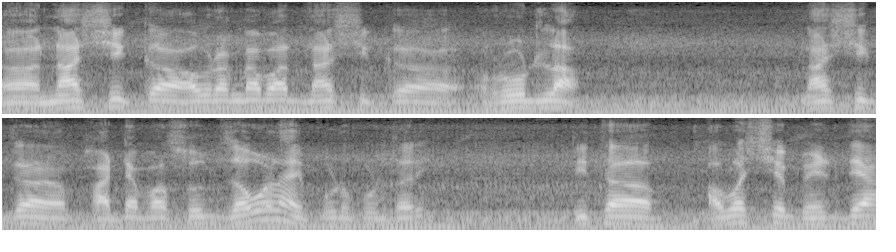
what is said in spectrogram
नाशिक औरंगाबाद नाशिक रोडला. नाशिक फाट्यापासून जवळ आहे पुढं कुठंतरी. तिथं अवश्य भेट द्या.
